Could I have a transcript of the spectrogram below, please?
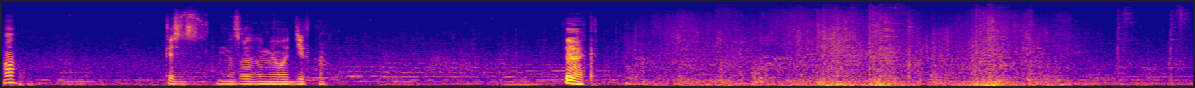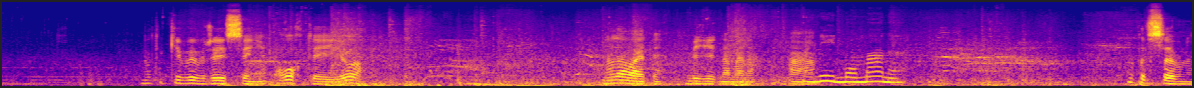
А? Якась незрозуміла дівка. Так. Ну такі ви вже і сині. Ох ти йо. Ну давайте, біжіть на мене. I Ага. Ну та все вони.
